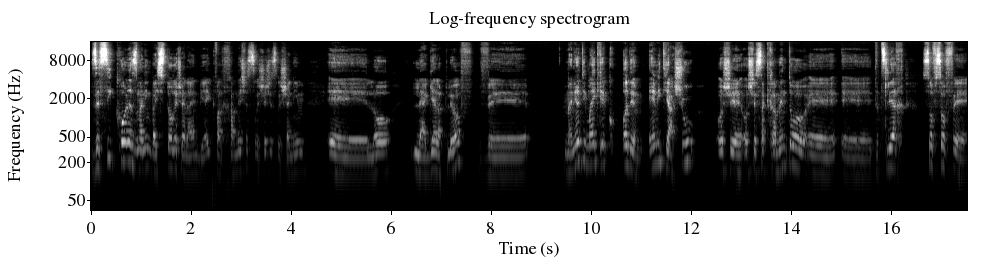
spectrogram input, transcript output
זה שיא כל הזמנים בהיסטוריה של ה-NBA, כבר 15-16 שנים אה, לא להגיע לפלייאוף, ומעניין אותי מה יקרה קודם, הם יתייאשו, או, ש... או שסקרמנטו אה, אה, תצליח סוף סוף אה,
